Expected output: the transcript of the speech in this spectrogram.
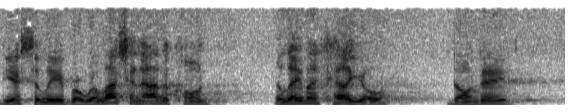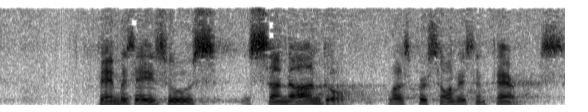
de este libro relacionado con el Evangelio donde vemos a Jesús sanando las personas enfermas.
